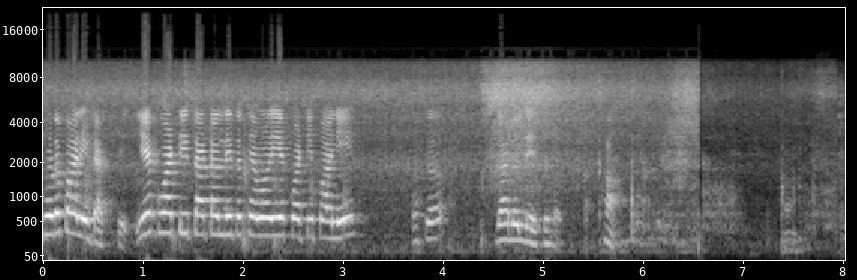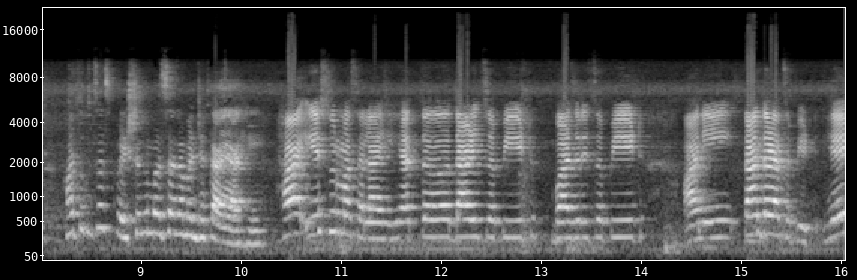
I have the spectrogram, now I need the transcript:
थोडं पाणी टाकते. एक वाटी ताटाला देतं त्यामुळे एक वाटी पाणी असं घालून द्यायचं ह्यात. हा. हा तुमचा स्पेशल मसाला म्हणजे काय आहे? हा येसूर मसाला आहे. ह्यात डाळीचं पीठ बाजरीचं पीठ आणि तांदळाचं पीठ हे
